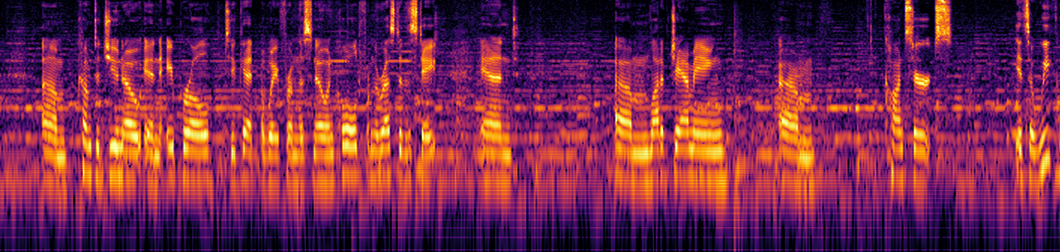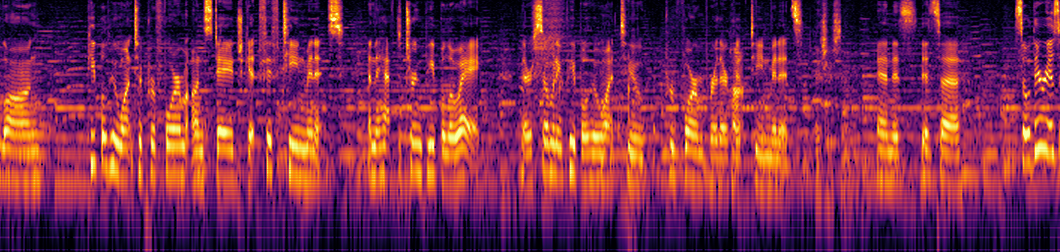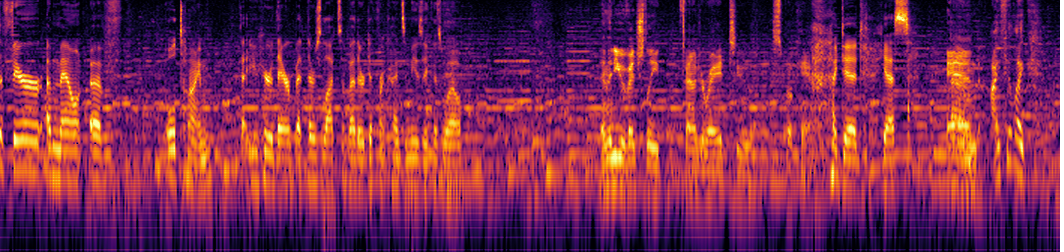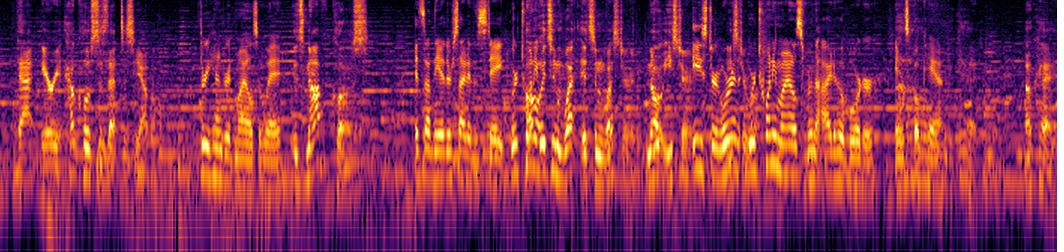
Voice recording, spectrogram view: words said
um, come to Juneau in April to get away from the snow and cold from the rest of the state, and um, a lot of jamming, um, concerts. It's a week long. People who want to perform on stage get 15 minutes, and they have to turn people away. There's so many people who want to perform for their 15 minutes, Interesting. and it's it's a so there is a fair amount of old time that you hear there, but there's lots of other different kinds of music as well. And then you eventually found your way to Spokane. I did, yes, And um, I feel like that area how close is that to Seattle? 300 miles away. It's not close. It's on the other side of the state. We're 20 oh, it's in we- it's in western. No, eastern. eastern. We're Eastern we're 20 miles from the Idaho border in Oh, Spokane. good. Okay.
